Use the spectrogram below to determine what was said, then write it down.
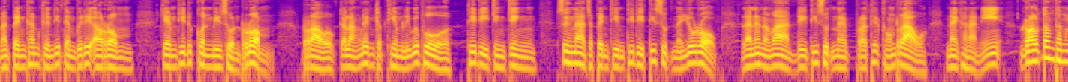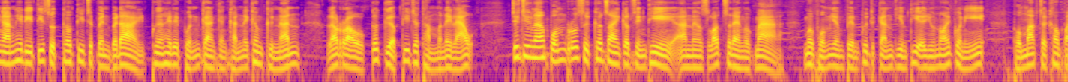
มันเป็นค่ำคืนที่เต็มไปด้วยอารมณ์ เกมที่ทุกคนมีส่วนร่วม เรากำลังเล่นกับทีมลิเวอร์พูลที่ดีจริง ๆ ซึ่งน่าจะเป็นทีมที่ดีที่สุดในยุโรป และแน่นอนว่าดีที่สุดในประเทศของเรา ในขณะนี้เราต้องทำงานให้ดีที่สุดเท่าที่จะเป็นไปได้ เพื่อให้ได้ผลการแข่งขันในค่ำคืนนั้น แล้วเราก็เกือบที่จะทำมันได้แล้ว จริง ๆ แล้วผมรู้สึกเข้าใจกับสิ่งที่อาร์เนอร์สล็อตแสดงออกมา เมื่อผมยังเป็นผู้จัดการทีมที่อายุน้อยกว่านี้ ผมมักจะเข้าไป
